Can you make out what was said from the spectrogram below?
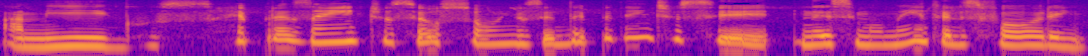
amigos, represente os seus sonhos, independente se nesse momento eles forem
